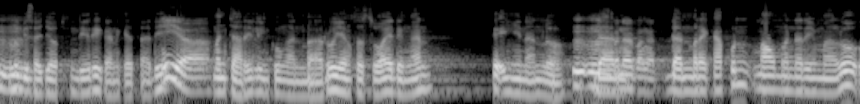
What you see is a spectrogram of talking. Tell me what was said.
lu Mm-mm. bisa jawab sendiri kan kayak tadi iya. mencari lingkungan baru yang sesuai dengan keinginan lo Mm-mm, dan benar banget. dan mereka pun mau menerima lu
